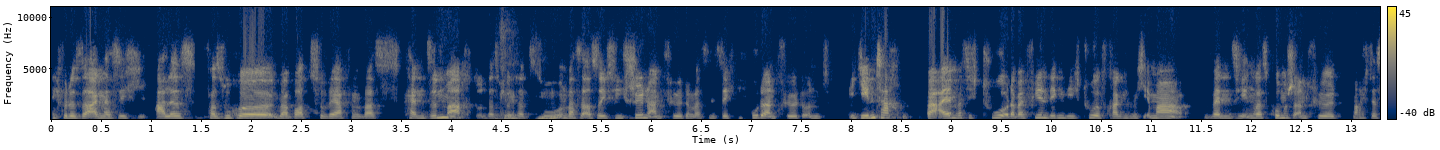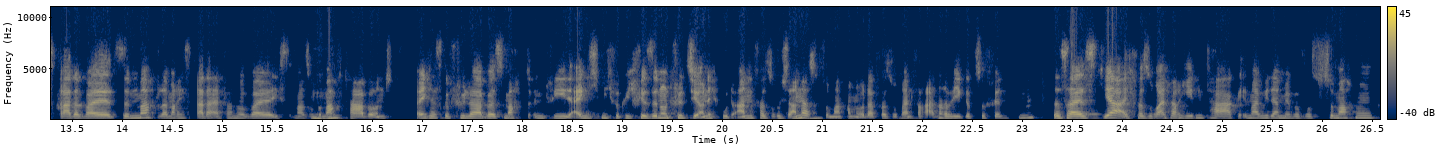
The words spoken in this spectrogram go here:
Ich würde sagen, dass ich alles versuche über Bord zu werfen, was keinen Sinn macht und das okay. führt dazu mhm. und was auch sich nicht schön anfühlt und was sich nicht gut anfühlt. Und jeden Tag bei allem, was ich tue oder bei vielen Dingen, die ich tue, frage ich mich immer, wenn sich irgendwas komisch anfühlt, mache ich das gerade, weil es Sinn macht oder mache ich es gerade einfach nur, weil ich es immer so mhm. gemacht habe und wenn ich das Gefühl habe, es macht irgendwie eigentlich nicht wirklich viel Sinn und fühlt sich auch nicht gut an, versuche ich es anders mhm. zu machen oder versuche mhm. einfach andere Wege zu finden. Das heißt, ja, ich versuche einfach jeden Tag immer wieder mir bewusst zu machen,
